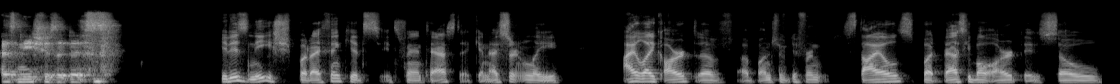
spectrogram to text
as niche as it is. it is niche, but I think it's it's fantastic. And I certainly I like art of a bunch of different styles, but basketball art is so,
